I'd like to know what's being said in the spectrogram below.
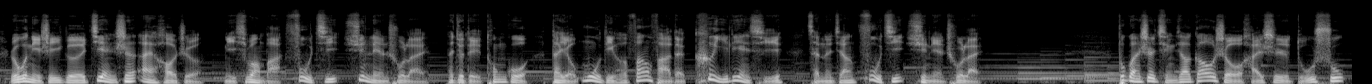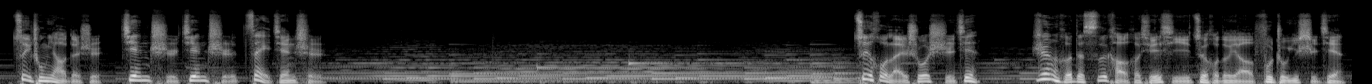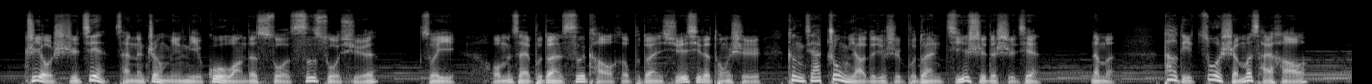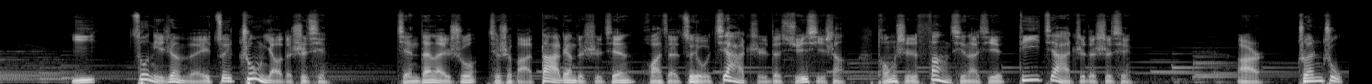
如果你是一个健身爱好者，你希望把腹肌训练出来，那就得通过带有目的和方法的刻意练习，才能将腹肌训练出来。不管是请教高手还是读书，最重要的是坚持、坚持再坚持。最后来说实践，任何的思考和学习最后都要付诸于实践，只有实践才能证明你过往的所思所学。所以我们在不断思考和不断学习的同时，更加重要的就是不断及时的实践。那么，到底做什么才好？一做你认为最重要的事情，简单来说就是把大量的时间花在最有价值的学习上，同时放弃那些低价值的事情。二，专注。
